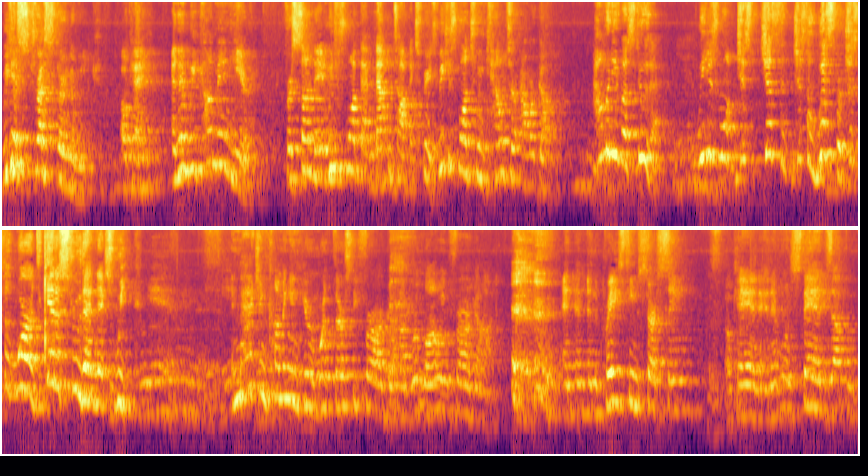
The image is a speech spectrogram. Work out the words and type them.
We get stressed during the week, okay? And then we come in here for Sunday and we just want that mountaintop experience. We just want to encounter our God. How many of us do that? We just want just just just a whisper, just a word to get us through that next week. Imagine coming in here and we're thirsty for our God, we're longing for our God. And, and, and the praise team starts singing, okay, and, and everyone stands up and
